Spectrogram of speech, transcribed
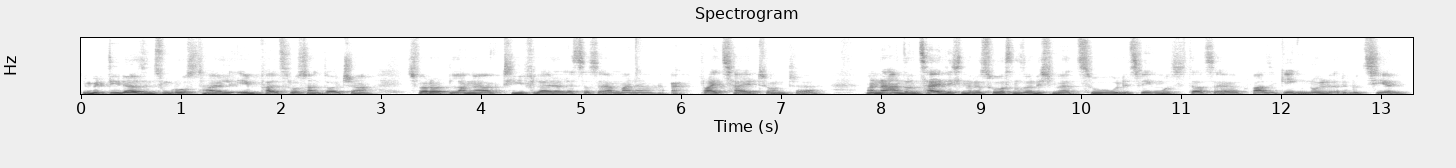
Die Mitglieder sind zum Großteil ebenfalls Russlanddeutscher. Ich war dort lange aktiv, leider lässt das äh, meine äh, Freizeit und meine anderen zeitlichen Ressourcen so nicht mehr zu, deswegen muss ich das quasi gegen Null reduzieren.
